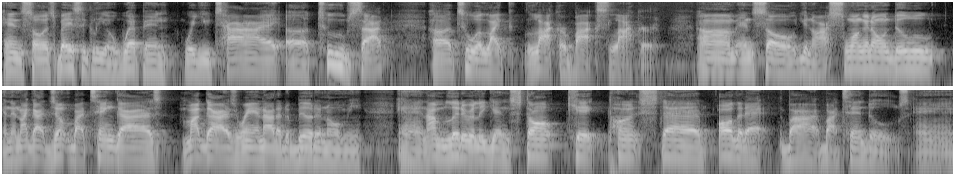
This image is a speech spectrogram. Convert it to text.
And so it's basically a weapon where you tie a tube sock uh, to a like locker box locker. Um, and so, you know, I swung it on dude, and then I got jumped by 10 guys. My guys ran out of the building on me. And I'm literally getting stomped, kicked, punched, stabbed, all of that by, by 10 dudes. And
